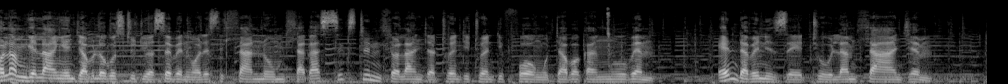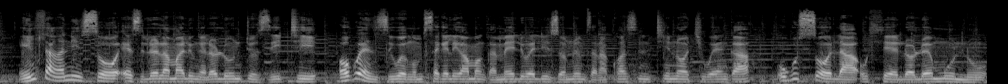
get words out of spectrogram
olamukela ngenjabulo kustudio 7 ngolesihlanu mhla ka-16 nhlolanja 2024 ngudabo kancube. Endabeni zethu lamhlanje inhlanganiso ezilwela amalungelo oluntu zithi okwenziwe ngumsekeli kamongameli welizwe umnumzana constantino chiwenga ukusola uhlelo lwemunu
